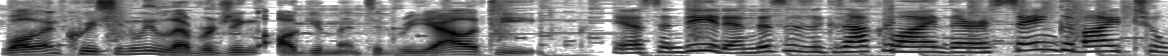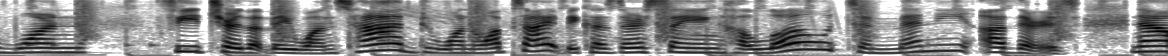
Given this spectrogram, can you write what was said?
while increasingly leveraging augmented reality. Yes, indeed. And this is exactly why they're saying goodbye to one feature that they once had, one website, because they're saying hello to many others. Now,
